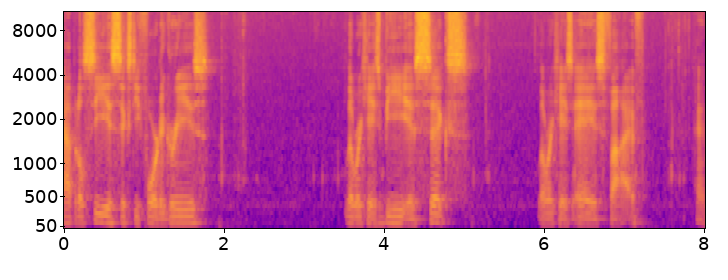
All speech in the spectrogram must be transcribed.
Capital C is 64 degrees. Lowercase b is 6. Lowercase a is 5. Okay.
